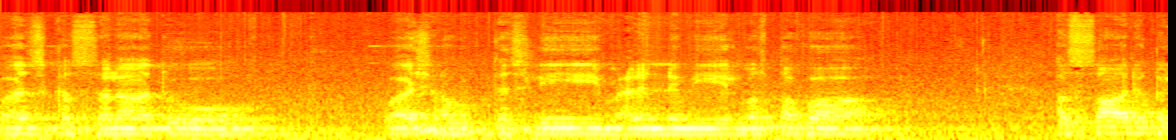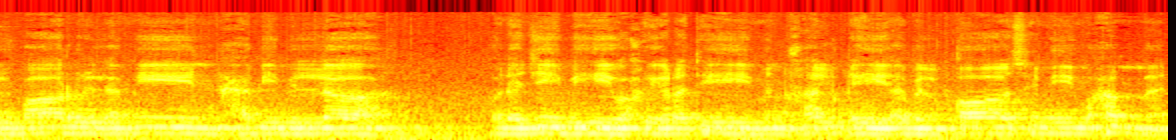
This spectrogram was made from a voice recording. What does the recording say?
وأزكى الصلاة وأشرف التسليم على النبي المصطفى الصادق البار الأمين حبيب الله ونجيبه وخيرته من خلقه أبي القاسم محمد.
